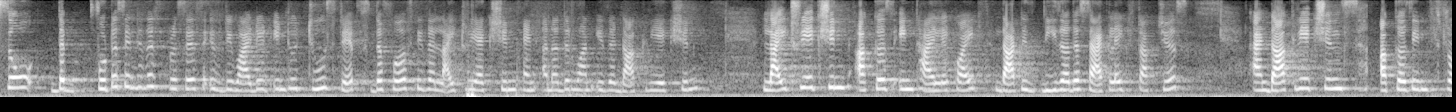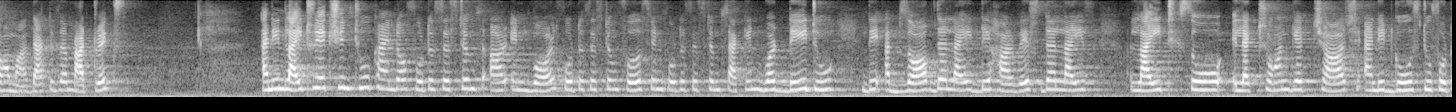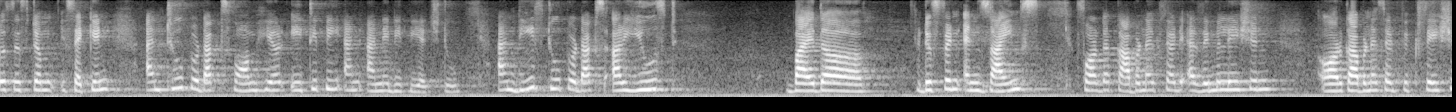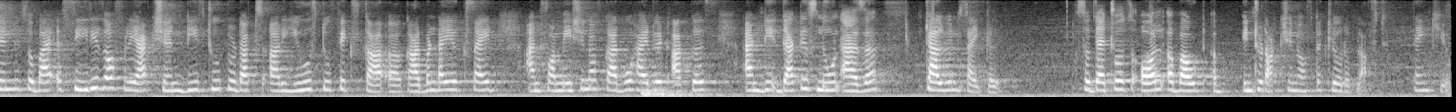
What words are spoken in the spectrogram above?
So, the photosynthesis process is divided into two steps. The first is a light reaction and another one is a dark reaction. Light reaction occurs in thylakoids that is these are the sac like structures and dark reactions occurs in stroma that is a matrix. And in light reaction two kind of photosystems are involved photosystem first and photosystem second. What they do they absorb the light they harvest the light light so electron get charged and it goes to photosystem second and two products form here ATP and NADPH2 and these two products are used by the different enzymes for the carbon dioxide assimilation or carbon dioxide fixation. So, by a series of reaction these two products are used to fix car uh, carbon dioxide and formation of carbohydrate occurs and that is known as a Calvin cycle. So that was all about uh, introduction of the chloroplast. Thank you.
